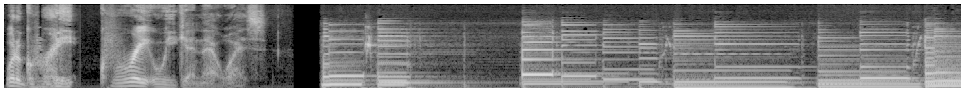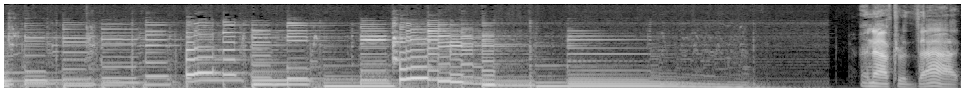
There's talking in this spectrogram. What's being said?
What a great great weekend that was. And after that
